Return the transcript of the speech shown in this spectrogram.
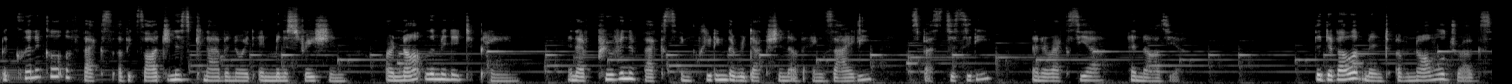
The clinical effects of exogenous cannabinoid administration are not limited to pain and have proven effects including the reduction of anxiety spasticity, anorexia, and nausea. The development of novel drugs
